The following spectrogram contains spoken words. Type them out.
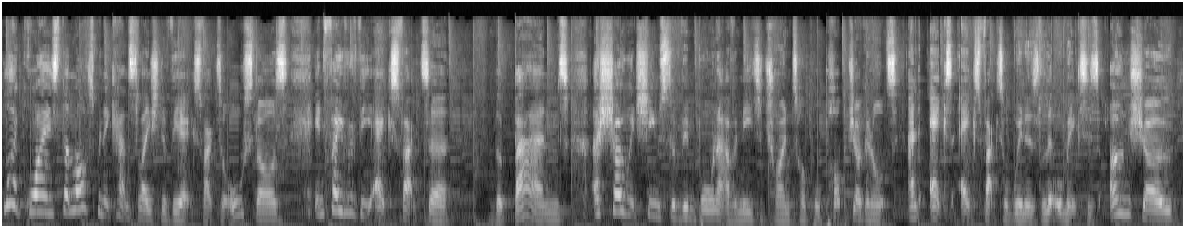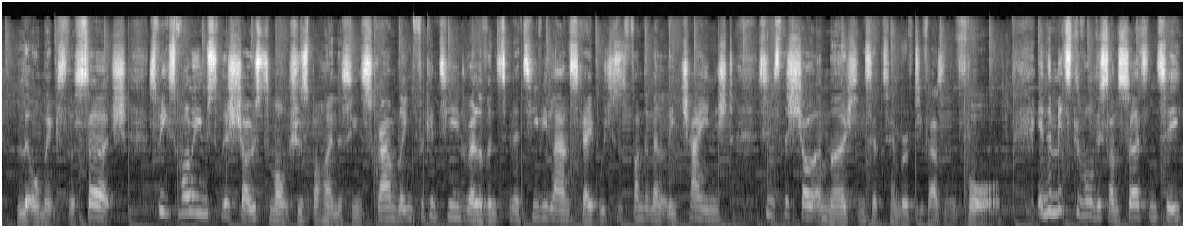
Likewise, the last minute cancellation of the X Factor All Stars in favour of the X Factor the Band, a show which seems to have been born out of a need to try and topple pop juggernauts and ex X Factor winners Little Mix's own show, Little Mix The Search, speaks volumes to the show's tumultuous behind the scenes scrambling for continued relevance in a TV landscape which has fundamentally changed since the show emerged in September of 2004. In the midst of all this uncertainty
